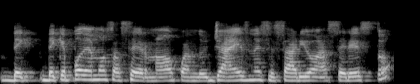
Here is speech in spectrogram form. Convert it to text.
de, qué podemos hacer, ¿no? Cuando ya es necesario hacer esto.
